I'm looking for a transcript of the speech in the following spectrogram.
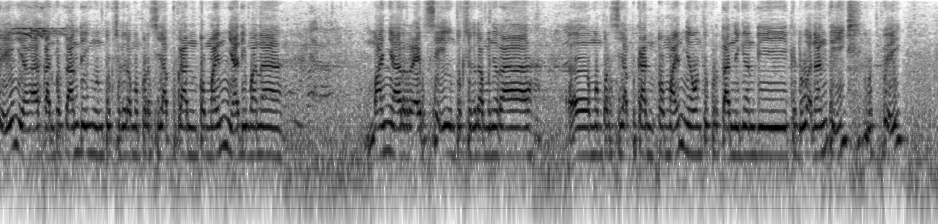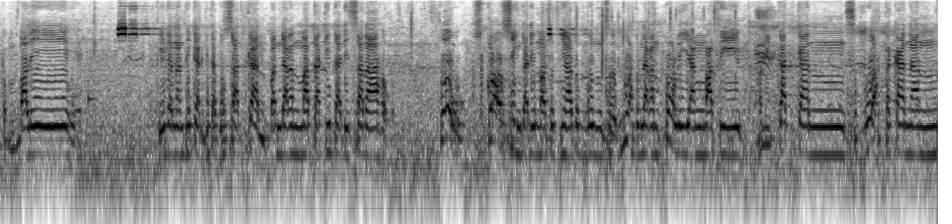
B yang akan bertanding untuk segera mempersiapkan pemainnya di mana Manyar FC untuk segera menyerah uh, mempersiapkan pemainnya untuk pertandingan di kedua nanti grup B. Kembali kita nantikan kita pusatkan pandangan mata kita di sana Wow, crossing tadi maksudnya ataupun sebuah tendangan poli yang masih meningkatkan sebuah tekanan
